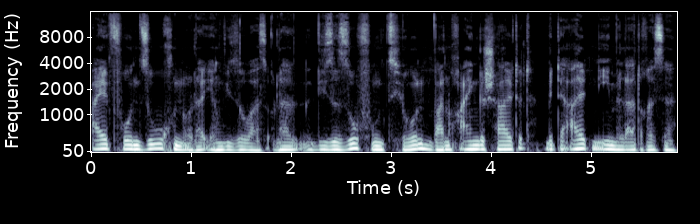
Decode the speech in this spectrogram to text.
iPhone suchen oder irgendwie sowas. Oder diese Suchfunktion war noch eingeschaltet mit der alten E-Mail-Adresse.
